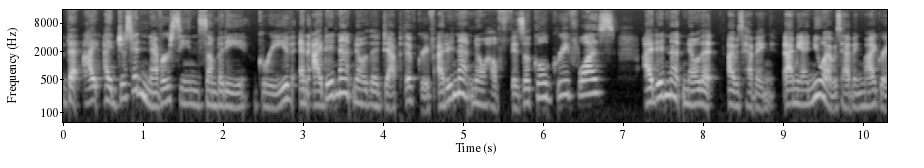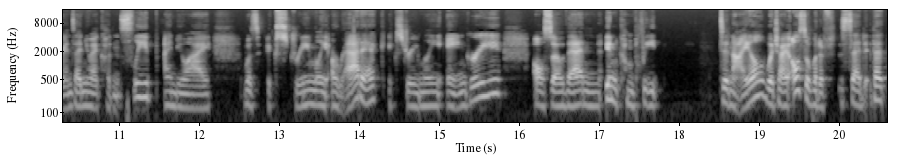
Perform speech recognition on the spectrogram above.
that I, I just had never seen somebody grieve and I did not know the depth of grief. I did not know how physical grief was. I did not know that I was having, I mean, I knew I was having migraines. I knew I couldn't sleep. I knew I was extremely erratic, extremely angry, also then in complete denial, which I also would have said that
